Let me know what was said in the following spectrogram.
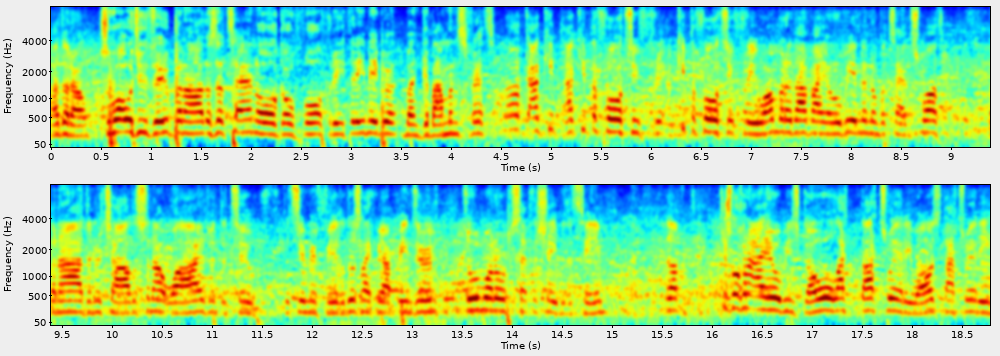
I don't know. So what would you do, Bernard as a 10 or go 4-3-3 maybe when Gbamin's fit? No, I keep I keep the four two three I keep the four two three one, but I'd have Iwobi in the number ten spot, Bernard and Richarlison out wide with the two the two midfielders like we have been doing. So we want to upset the shape of the team. Just looking at Iwobi's goal, that, that's where he was. That's where he,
